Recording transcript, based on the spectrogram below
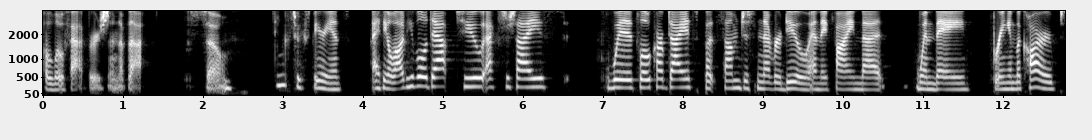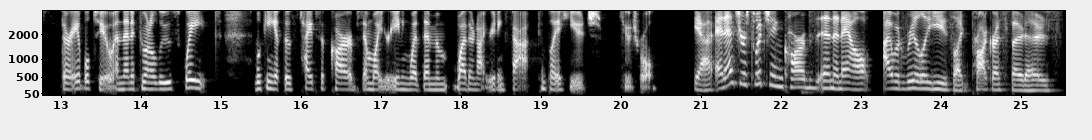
a low fat version of that. So things to experience. I think a lot of people adapt to exercise with low carb diets, but some just never do. And they find that when they bring in the carbs, they're able to. And then if you want to lose weight, looking at those types of carbs and what you're eating with them and whether or not you're eating fat can play a huge, huge role. Yeah. And as you're switching carbs in and out, I would really use like progress photos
